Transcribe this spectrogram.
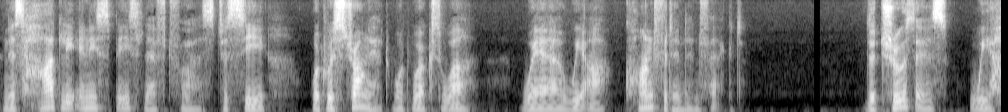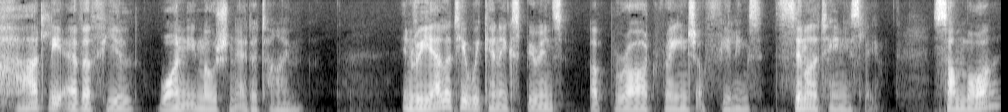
And there's hardly any space left for us to see what we're strong at, what works well, where we are confident, in fact. The truth is, we hardly ever feel one emotion at a time. In reality, we can experience a broad range of feelings simultaneously, some more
